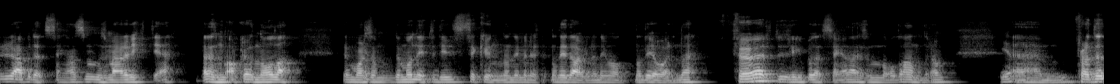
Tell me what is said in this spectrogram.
du er på dødssenga, som, som er det viktige. Det er liksom akkurat nå, da. Du må, liksom, du må nyte de sekundene, de minuttene, de dagene, de månedene og de årene før du ligger på dødssenga. Det er liksom nå det handler om. Yep. Um, for at det,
